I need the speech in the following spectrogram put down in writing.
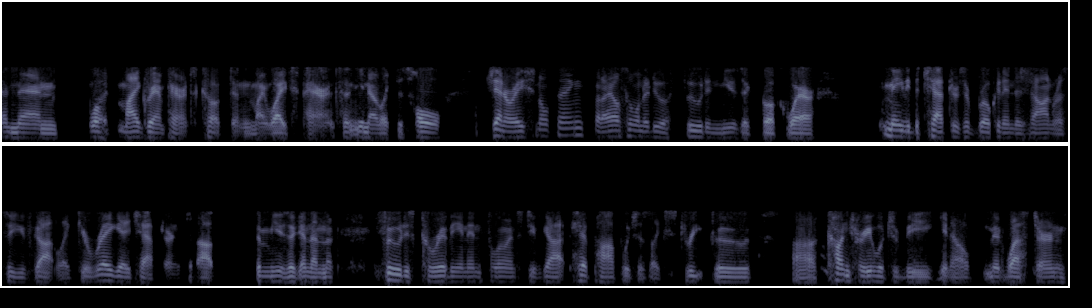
and then what my grandparents cooked and my wife's parents, and you know, like this whole generational thing. But I also want to do a food and music book where maybe the chapters are broken into genres. So you've got like your reggae chapter, and it's about the music, and then the food is Caribbean influenced. You've got hip hop, which is like street food, uh, country, which would be you know Midwestern,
